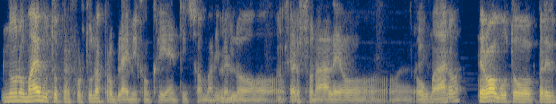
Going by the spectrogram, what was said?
Non ho mai avuto per fortuna problemi con clienti, insomma, a livello Mm. Ok. personale o, o umano, però ho avuto, per-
